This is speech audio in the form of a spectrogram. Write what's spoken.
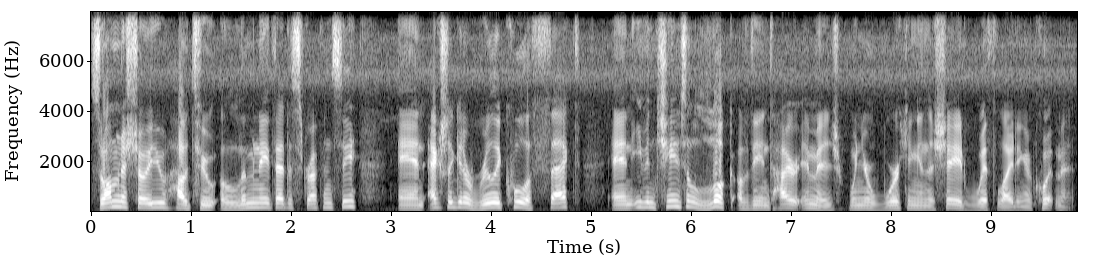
So I'm going to show you how to eliminate that discrepancy and actually get a really cool effect and even change the look of the entire image when you're working in the shade with lighting equipment.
